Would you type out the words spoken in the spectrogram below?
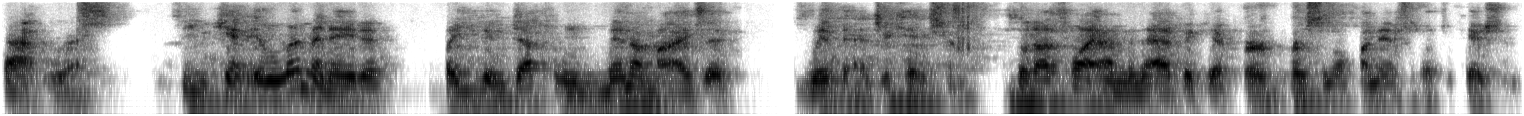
that risk. So you can't eliminate it, but you can definitely minimize it with education. So that's why I'm an advocate for personal financial education.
